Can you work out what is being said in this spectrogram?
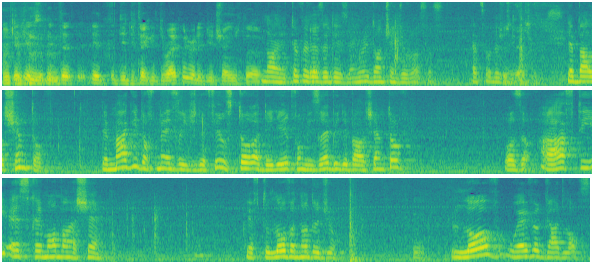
It- it- it- Did you take it directly, or did you change the, No, he took it as it is, and we don't change the verses. That's what it just is. The Baal Shem Tov, the Maggid of Mezrich, the first Torah they did from his Rebbe, the Baal Shem Tov, was Ahavti Eschem Omar Hashem. You have to love another Jew. Love whoever God loves.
